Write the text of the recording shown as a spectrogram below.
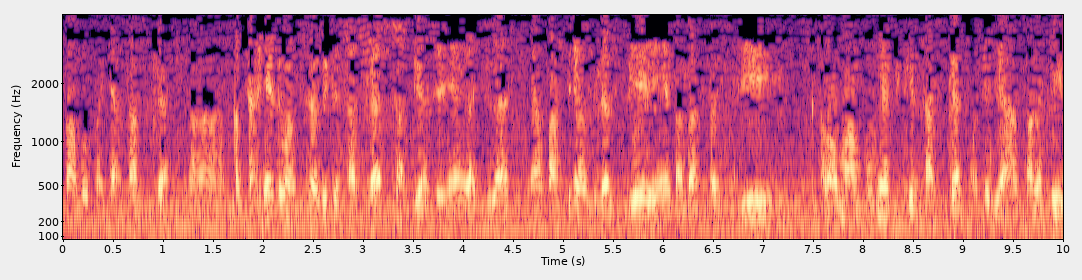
selalu banyak satgas. Nah, kerjanya cuma bisa bikin satgas, tapi hasilnya nggak jelas. Yang pasti yang jelas biayanya tambah Jadi kalau mampunya bikin satgas, mau jadi apa lebih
